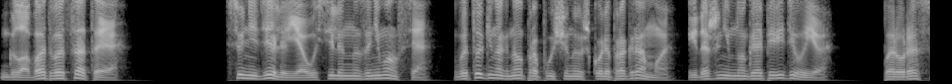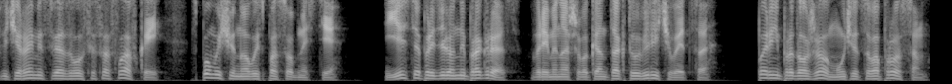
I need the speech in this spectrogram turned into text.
Глава 20. Всю неделю я усиленно занимался. В итоге нагнал пропущенную в школе программу и даже немного опередил ее. Пару раз вечерами связывался со Славкой с помощью новой способности. Есть определенный прогресс, время нашего контакта увеличивается. Парень продолжал мучиться вопросом,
